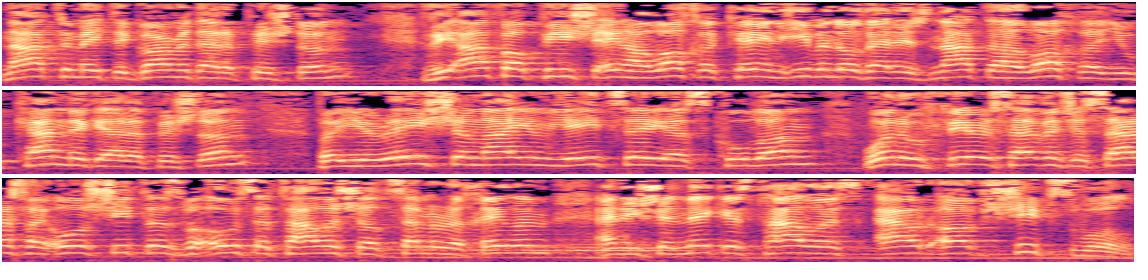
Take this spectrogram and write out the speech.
not to make the garment out of pishton. The afal pish ein halacha kain, even though that is not the halacha, you can make it out of pishton. But Yirei Shemayim Yetze as Kulam, one who fears heaven should satisfy all shitas va'osa talis shel tzemer and he should make his talis out of sheep's wool.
